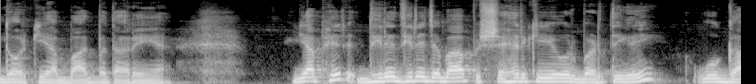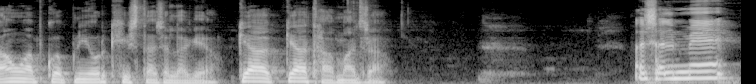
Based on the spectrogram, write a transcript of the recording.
दौर की आप बात बता रही हैं। या फिर धीरे धीरे जब आप शहर की ओर बढ़ती गई, वो गाँव आपको अपनी ओर खींचता चला गया? क्या क्या था माजरा? असल में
